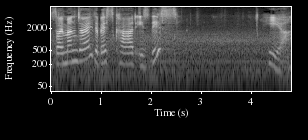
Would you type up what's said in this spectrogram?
So Monday the best card is this here.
